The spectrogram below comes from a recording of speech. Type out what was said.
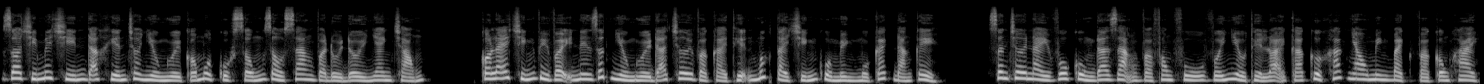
Do 99 đã khiến cho nhiều người có một cuộc sống giàu sang và đổi đời nhanh chóng. Có lẽ chính vì vậy nên rất nhiều người đã chơi và cải thiện mức tài chính của mình một cách đáng kể. Sân chơi này vô cùng đa dạng và phong phú với nhiều thể loại cá cược khác nhau minh bạch và công khai.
